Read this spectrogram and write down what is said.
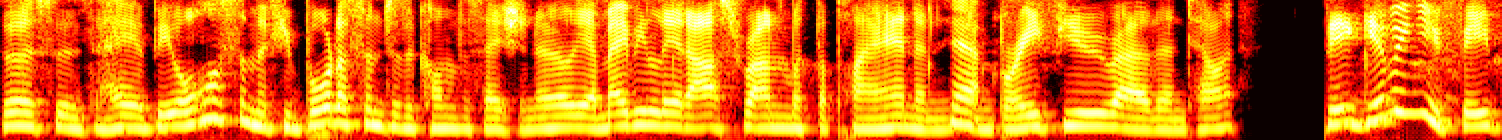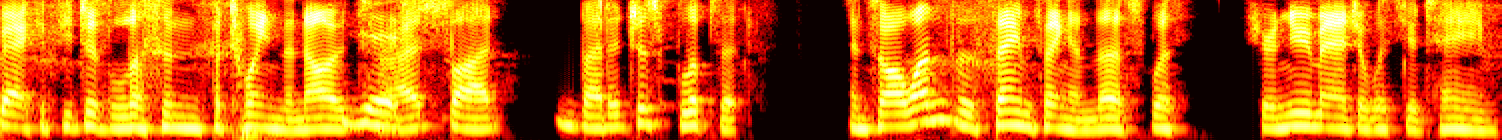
Versus, hey, it'd be awesome if you brought us into the conversation earlier. Maybe let us run with the plan and, Yeah. and brief you rather than telling. They're giving you feedback if you just listen between the notes, Yes. right? But but it just flips it. And so I wonder the same thing in this with if you're a new manager with your team.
